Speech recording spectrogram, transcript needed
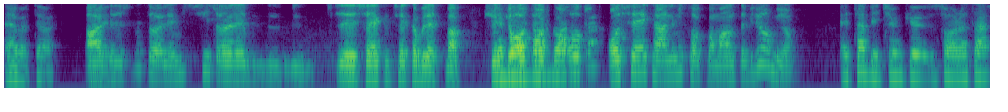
Evet evet. Arkadaşımı söyleyeyim. Hiç, hiç öyle şey, şey kabul etmem. Çünkü E, o, o, o, da- o şeye kendimi sokmam. Anlatabiliyor muyum? E tabii çünkü sonra sen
